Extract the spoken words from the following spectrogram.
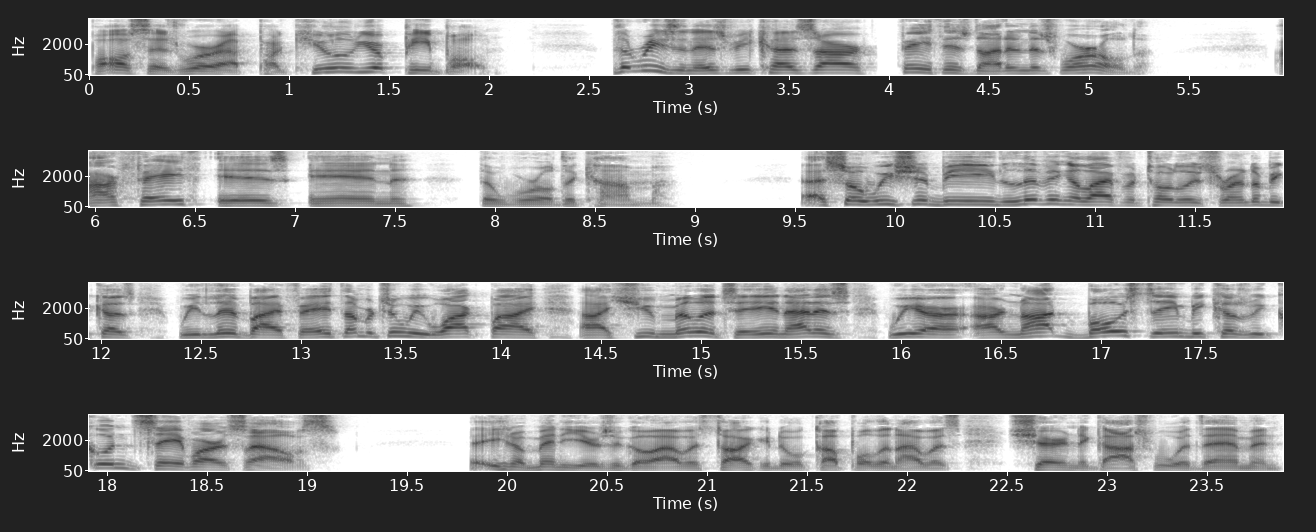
Paul says we're a peculiar people. The reason is because our faith is not in this world. Our faith is in the world to come. Uh, so we should be living a life of totally surrender because we live by faith. Number two, we walk by uh, humility, and that is we are, are not boasting because we couldn't save ourselves. You know, many years ago, I was talking to a couple and I was sharing the gospel with them, and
